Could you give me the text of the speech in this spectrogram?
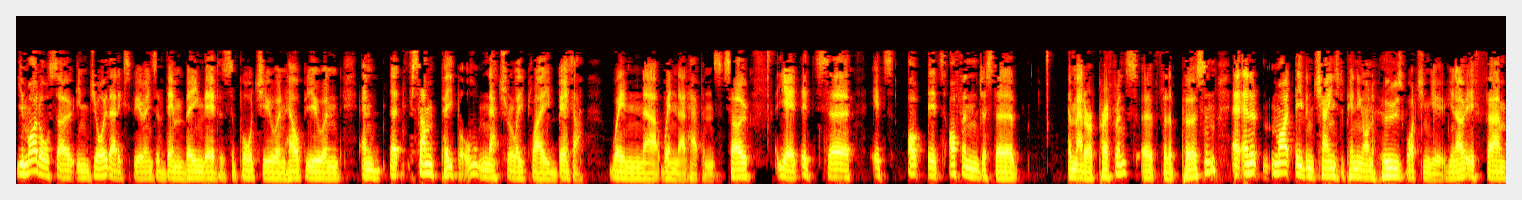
you might also enjoy that experience of them being there to support you and help you and, and uh, some people naturally play better when, uh, when that happens. So yeah, it's, uh, it's, it's often just a, a matter of preference uh, for the person, and, and, it might even change depending on who's watching you. You know, if um,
